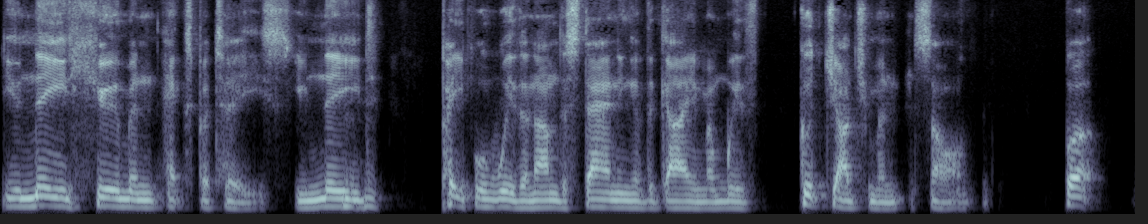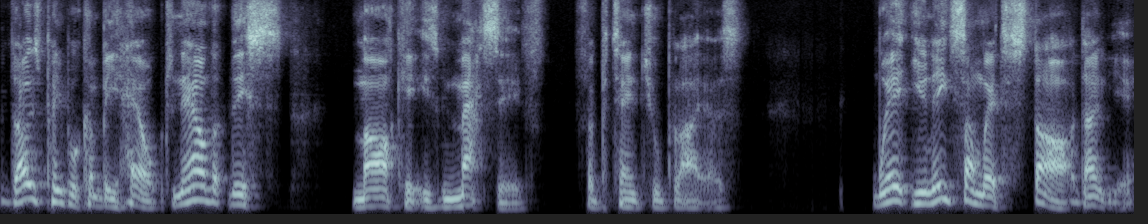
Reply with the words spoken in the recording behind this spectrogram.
you need human expertise. You need mm-hmm. people with an understanding of the game and with good judgment and so on. But those people can be helped now that this market is massive for potential players. Where you need somewhere to start, don't you?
